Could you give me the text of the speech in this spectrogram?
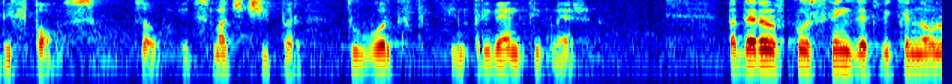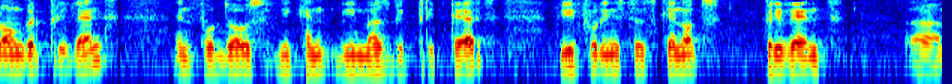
response. So it's much cheaper to work in preventive measure. But there are, of course, things that we can no longer prevent, and for those we, can, we must be prepared. We, for instance, cannot prevent uh,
